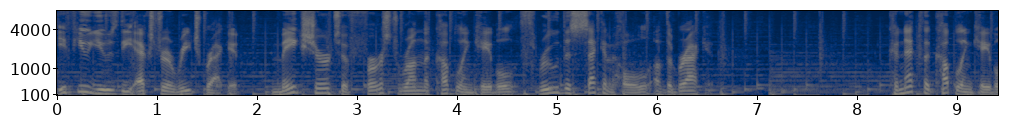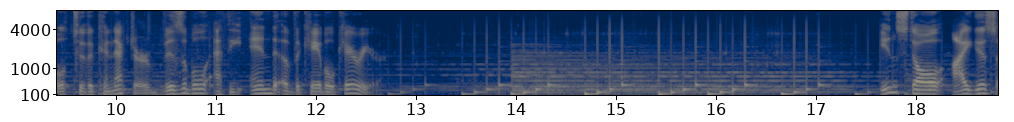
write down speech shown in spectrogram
If you use the extra reach bracket, make sure to first run the coupling cable through the second hole of the bracket. Connect the coupling cable to the connector visible at the end of the cable carrier. Install IGUS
